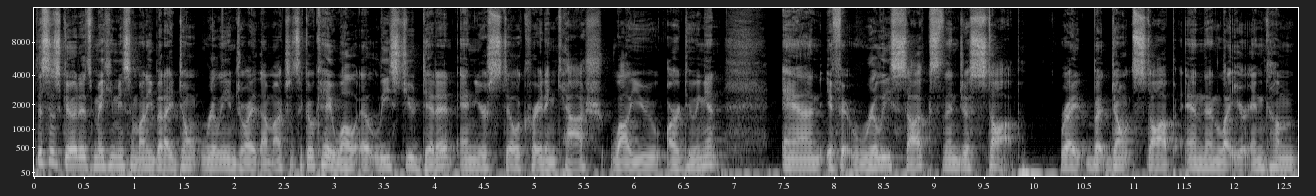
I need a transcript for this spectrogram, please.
this is good, it's making me some money, but I don't really enjoy it that much. It's like, okay, well, at least you did it and you're still creating cash while you are doing it. And if it really sucks, then just stop, right? But don't stop and then let your income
